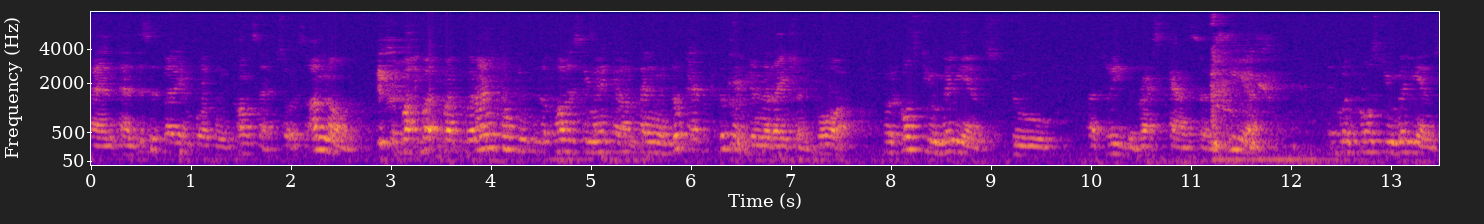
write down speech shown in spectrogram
And, and this is very important concept. So it's unknown. But, but, but when I'm talking to the policymaker, I'm telling them, look at, look at generation four. It will cost you millions to uh, treat the breast cancer here. It will cost you millions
